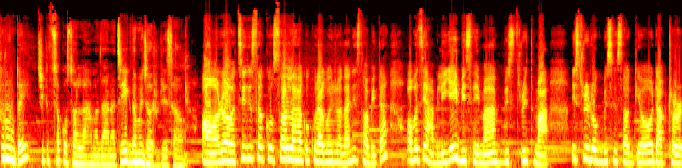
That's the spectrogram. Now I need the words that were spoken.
तुरुन्तै चिकित्सकको सल्लाहमा जान चाहिँ एकदमै जरुरी छ। र चिकित्सकको सल्लाहको कुरा गरिरहँदा नि सविता अब चाहिँ हामीले यही विषयमा विस्तृतमा स्त्री रोग विशेषज्ञ डाक्टर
